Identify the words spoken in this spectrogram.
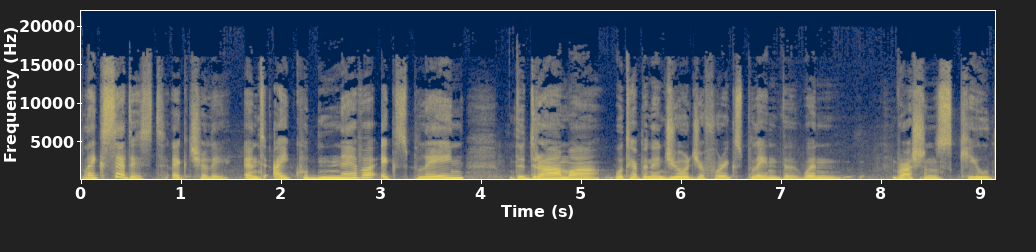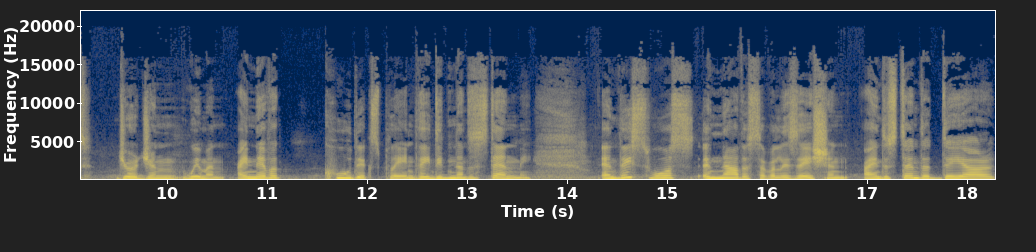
like sadist actually, and I could never explain the drama what happened in Georgia. For explain the, when Russians killed Georgian women, I never could explain. They didn't understand me. And this was another civilization. I understand that they are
